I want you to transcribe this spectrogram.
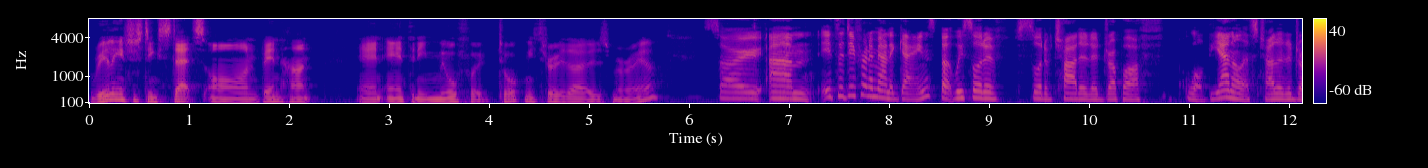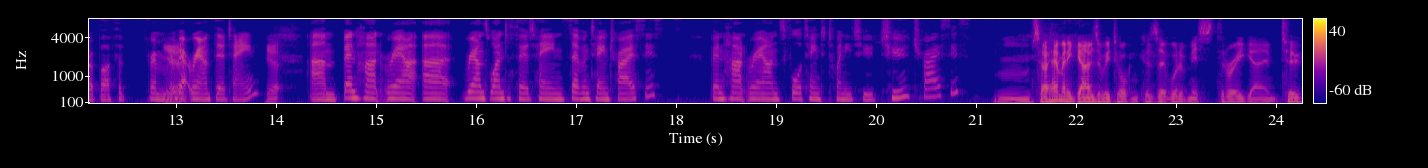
Really interesting stats on Ben Hunt and Anthony Milford. Talk me through those, Maria. So um, it's a different amount of games, but we sort of sort of charted a drop off. Well, the analyst charted a drop off from Yeah. about round thirteen. Yeah. Um, ben Hunt round, uh, rounds one to 13, 17 try assists. Ben Hunt rounds fourteen to twenty two, two try assists. Mm, so how many games are we talking? Because they would have missed three game, two,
